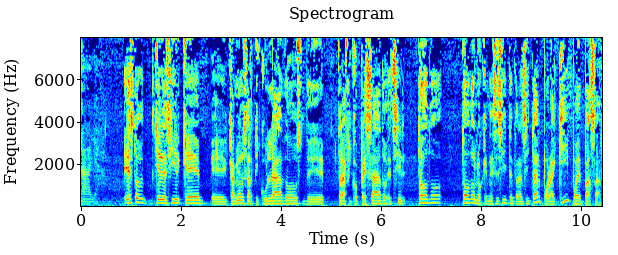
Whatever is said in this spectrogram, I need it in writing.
Ah, ya. Esto quiere decir que eh, camiones articulados de tráfico pesado, es decir, todo, todo lo que necesite transitar por aquí puede pasar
